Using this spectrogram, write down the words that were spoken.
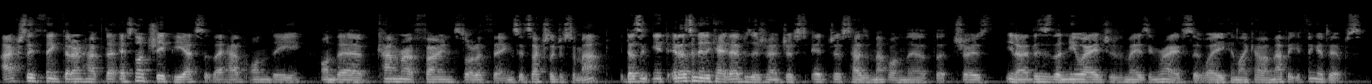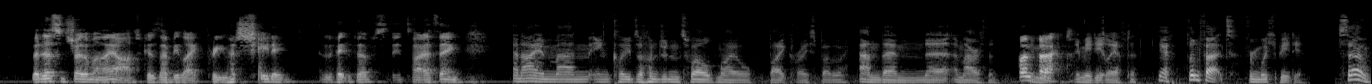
I actually think they don't have that. It's not GPS that they have on the on their camera phone sort of things. It's actually just a map. It doesn't it, it doesn't indicate their position. It just it just has a map on there that shows you know this is the new age of Amazing Race, that way you can like have a map at your fingertips. But it doesn't show them when they are because that'd be like pretty much cheating and defeat the purpose of the entire thing. An Ironman includes a 112 mile bike race, by the way, and then uh, a marathon. Fun fact. Immediately after. Yeah, fun fact from Wikipedia. So,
